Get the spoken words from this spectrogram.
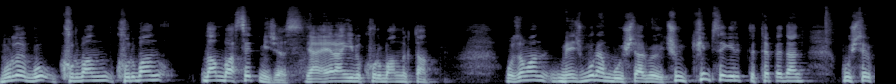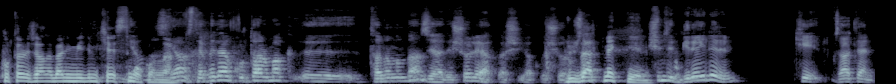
burada bu kurban kurbandan bahsetmeyeceğiz. Yani herhangi bir kurbanlıktan. O zaman mecburen bu işler böyle. Çünkü kimse gelip de tepeden bu işleri kurtaracağına ben ümidimi kestim o Yalnız, konularda. yalnız tepeden kurtarmak e, tanımından ziyade şöyle yaklaş, yaklaşıyorum. ben. Düzeltmek diyelim. Şimdi bireylerin ki zaten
